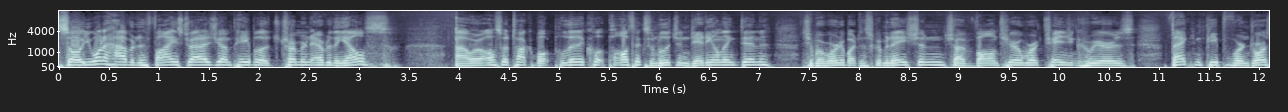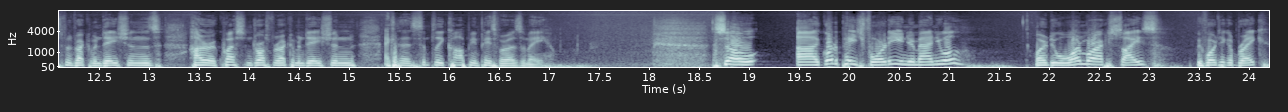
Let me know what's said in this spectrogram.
so you want to have a defined strategy on paper to determine everything else. Uh, we'll also talk about political politics and religion dating on LinkedIn. Should we worry about discrimination? Should I have volunteer work, changing careers, thanking people for endorsement recommendations, how to request endorsement recommendation, and can simply copy and paste my resume. So uh, go to page 40 in your manual. I want to do one more exercise before we take a break.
